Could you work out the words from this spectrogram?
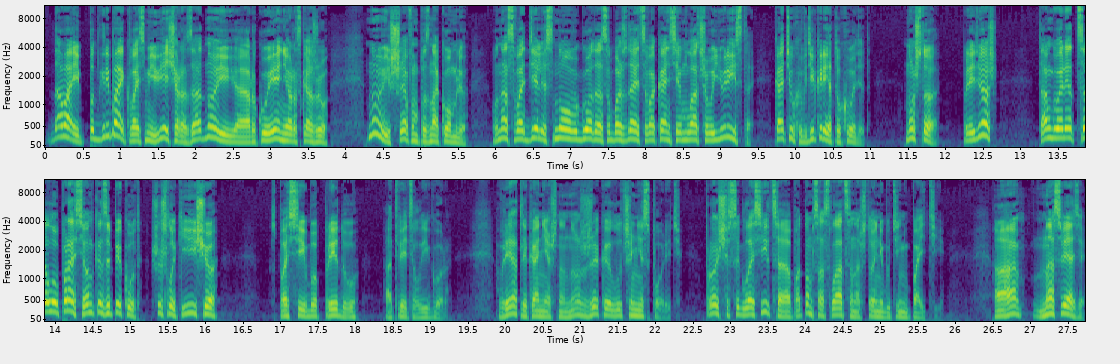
Давай, подгребай к восьми вечера, заодно и о Ракуэне расскажу. Ну и с шефом познакомлю. У нас в отделе с Нового года освобождается вакансия младшего юриста. Катюха в декрет уходит. Ну что, придешь? Там говорят целую поросенка запекут, шашлыки еще. Спасибо, приду, ответил Егор. Вряд ли, конечно, но с Жекой лучше не спорить. Проще согласиться, а потом сослаться на что-нибудь и не пойти. Ага, на связи.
